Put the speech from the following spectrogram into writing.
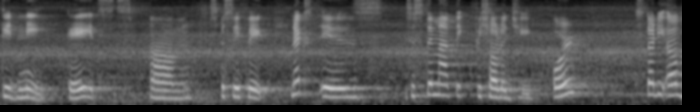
kidney. Okay, it's um, specific. Next is systematic physiology or study of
